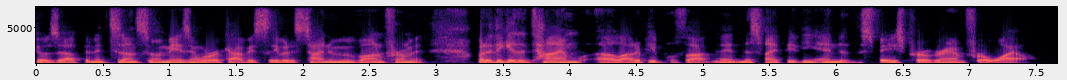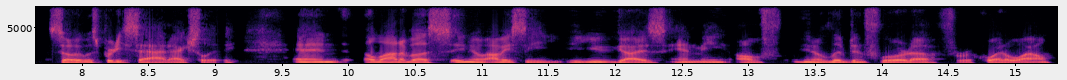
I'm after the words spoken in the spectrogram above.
goes up, and it's done some amazing work, obviously, but it's time to move on from it. But I think at the time, a lot of people thought, man, this might be the end of the space program for a while. So it was pretty sad, actually. And a lot of us, you know, obviously, you guys and me, all you know, lived in Florida for quite a while,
